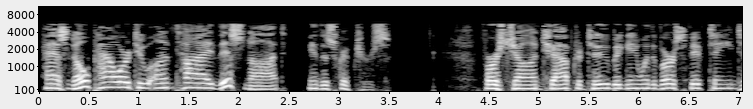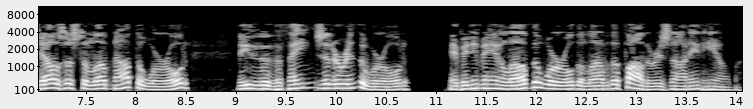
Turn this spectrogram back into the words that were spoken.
has no power to untie this knot in the scriptures. 1 John chapter 2 beginning with verse 15 tells us to love not the world, neither the things that are in the world. If any man love the world, the love of the Father is not in him.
